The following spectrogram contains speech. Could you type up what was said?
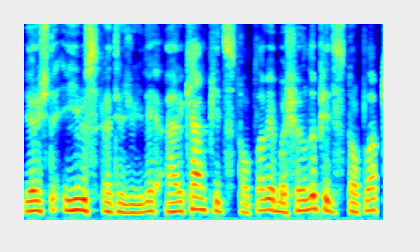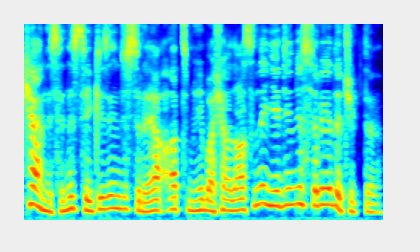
yarışta iyi bir stratejiyle erken pit stopla ve başarılı pit stopla kendisini 8. sıraya atmayı başardı. Aslında 7. sıraya da çıktı.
